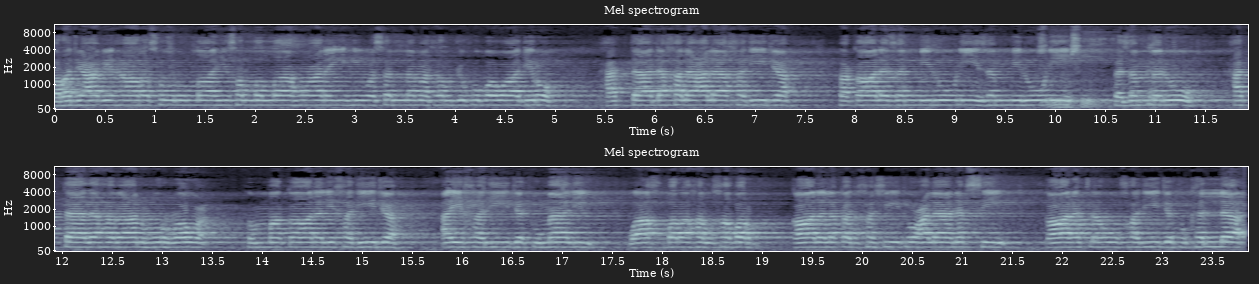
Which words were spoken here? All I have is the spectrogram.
فرجع بها رسول الله صلى الله عليه وسلم ترجف بوادره. حتى دخل على خديجة فقال زملوني زملوني. فزملوه حتى ذهب عنه الروع. ثم قال لخديجة أي خديجة مالي؟ وأخبرها الخبر قال لقد خشيت على نفسي. قالت له خديجة كلا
